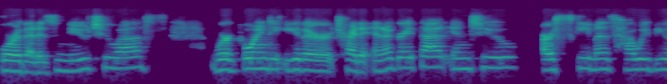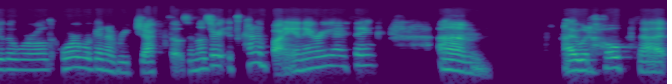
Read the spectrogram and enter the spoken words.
or that is new to us, we're going to either try to integrate that into our schemas, how we view the world, or we're going to reject those. And those are, it's kind of binary, I think. Um, I would hope that,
